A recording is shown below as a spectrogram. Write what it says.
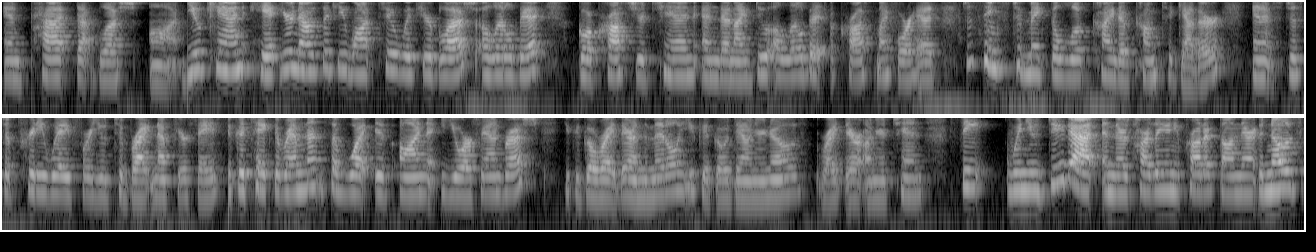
and pat that blush on. You can hit your nose if you want to with your blush a little bit go across your chin and then I do a little bit across my forehead. Just seems to make the look kind of come together and it's just a pretty way for you to brighten up your face. You could take the remnants of what is on your fan brush. You could go right there in the middle. You could go down your nose, right there on your chin. See, when you do that and there's hardly any product on there, the nose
